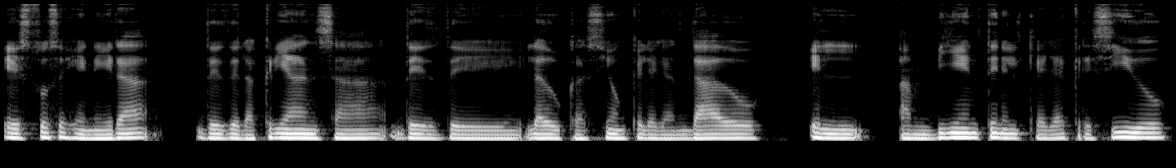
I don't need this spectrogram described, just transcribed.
Esto se genera desde la crianza, desde la educación que le hayan dado, el ambiente en el que haya crecido,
